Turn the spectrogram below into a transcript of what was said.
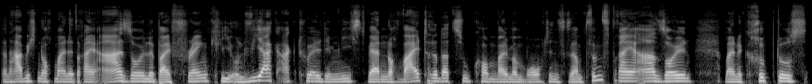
Dann habe ich noch meine 3A-Säule bei Frankly und Viag aktuell. Demnächst werden noch weitere dazukommen, weil man braucht insgesamt fünf 3A-Säulen. Meine Kryptos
